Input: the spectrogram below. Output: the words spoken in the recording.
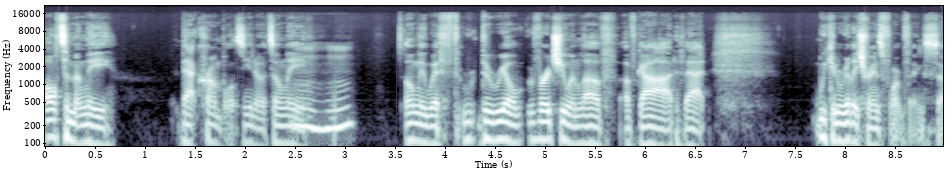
ultimately that crumbles. You know, it's only hmm only with the real virtue and love of God that we can really transform things. So,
